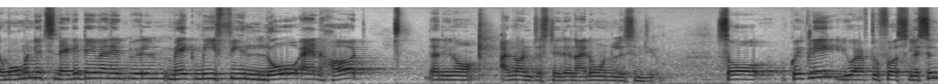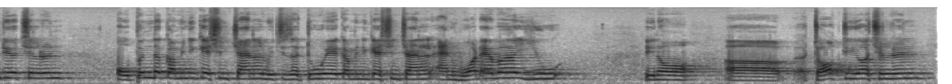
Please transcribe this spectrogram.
the moment it's negative and it will make me feel low and hurt then you know i'm not interested and i don't want to listen to you. So quickly you have to first listen to your children open the communication channel which is a two-way communication channel and whatever you you know uh, talk to your children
